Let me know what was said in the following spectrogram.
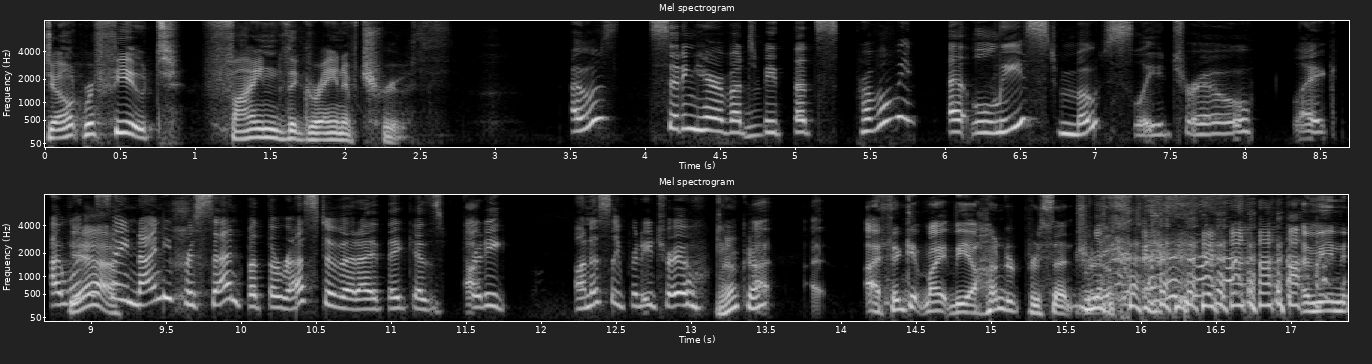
Don't refute, find the grain of truth. I was sitting here about to be, that's probably at least mostly true. Like, I wouldn't Yeah. say 90%, but the rest of it I think is pretty, honestly, pretty true. Okay. I think it might be 100% true. I mean,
